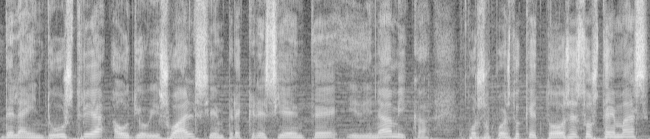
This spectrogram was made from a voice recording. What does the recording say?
de la industria audiovisual siempre creciente y dinámica. Por supuesto que todos estos temas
